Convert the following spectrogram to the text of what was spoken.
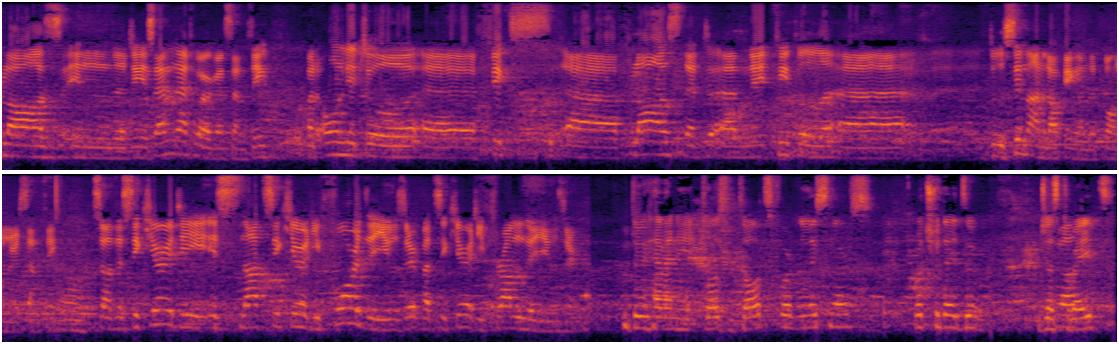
flaws in the GSM network or something, but only to uh, fix uh, flaws that uh, made people uh, do SIM unlocking on the phone or something. So the security is not security for the user, but security from the user. Do you have any closing thoughts for the listeners? What should they do? Just well, wait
